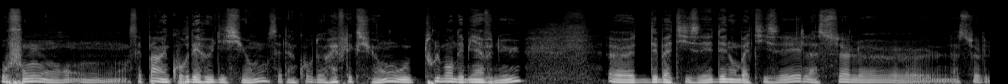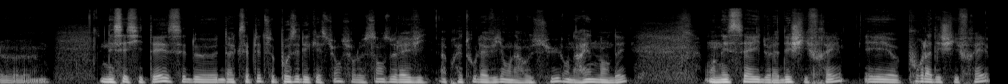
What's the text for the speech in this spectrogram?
Au fond, ce n'est pas un cours d'érudition, c'est un cours de réflexion où tout le monde est bienvenu. Euh, des. La seule, euh, euh, nécessité, c'est d'accepter de, se poser des questions sur le sens de la vie. Après tout, la vie, on l'a reçue, on n'a rien demandé. On essaye de la déchiffrer. Et pour la déchiffrer,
